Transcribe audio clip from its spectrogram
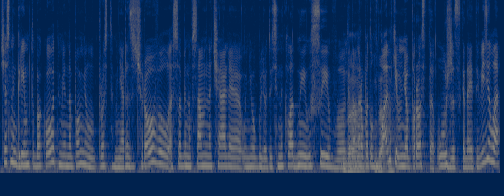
Честно, грим Табакова, ты мне напомнил, просто меня разочаровывал, особенно в самом начале у него были вот эти накладные усы, в, когда Да, он работал в да. банке, у меня просто ужас, когда я это видела.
